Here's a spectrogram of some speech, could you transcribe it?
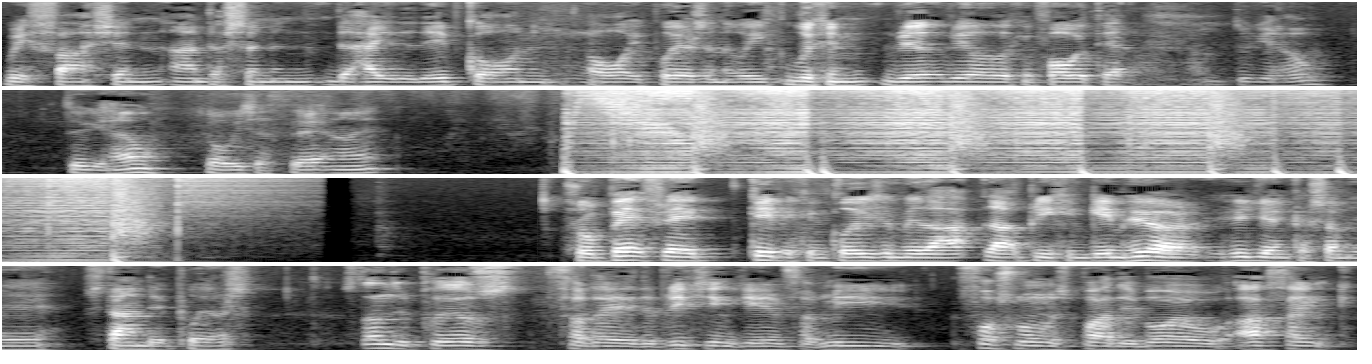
with Fashion, Anderson, and the height that they've got on a lot of players in the league. Looking really, really looking forward to it. And Dougie Hill. Dougie Hill, it's always a threat, aye. So Betfred came to conclusion with that that Brechin game. Who are who do you think are some of the standout players? Standout players for the the Brechin game for me. First one was Paddy Boyle. I think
